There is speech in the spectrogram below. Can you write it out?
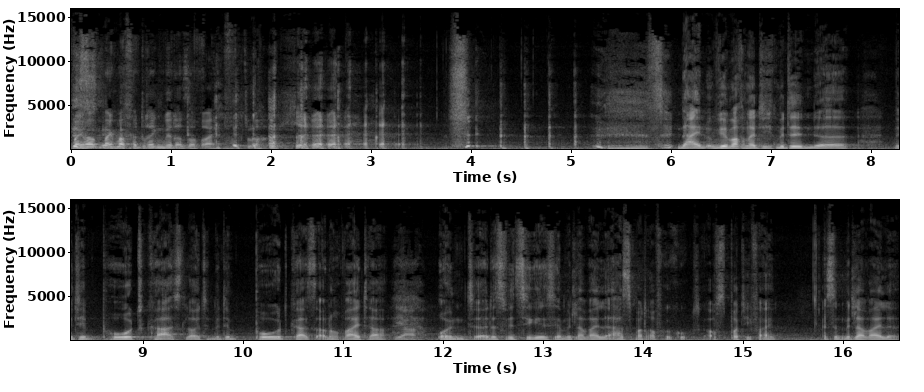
manchmal, manchmal verdrängen wir das auch einfach, glaube ich. Nein, und wir machen natürlich mit, den, äh, mit dem Podcast, Leute, mit dem Podcast auch noch weiter. Ja. Und äh, das Witzige ist ja mittlerweile, hast du mal drauf geguckt, auf Spotify? Es sind mittlerweile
